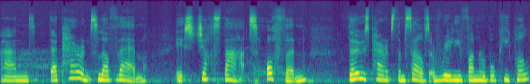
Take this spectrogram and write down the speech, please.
and their parents love them. It's just that often those parents themselves are really vulnerable people.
